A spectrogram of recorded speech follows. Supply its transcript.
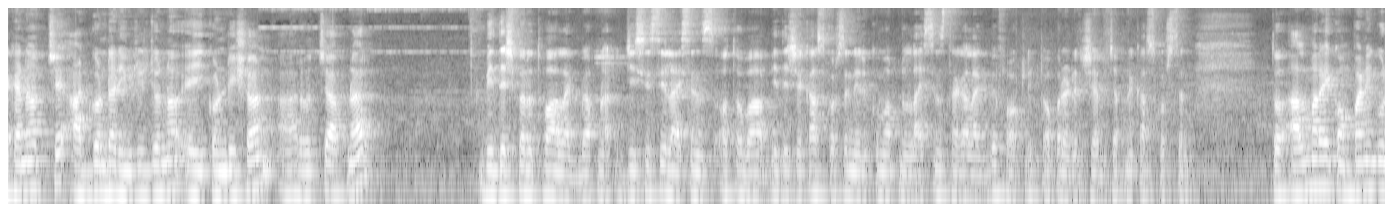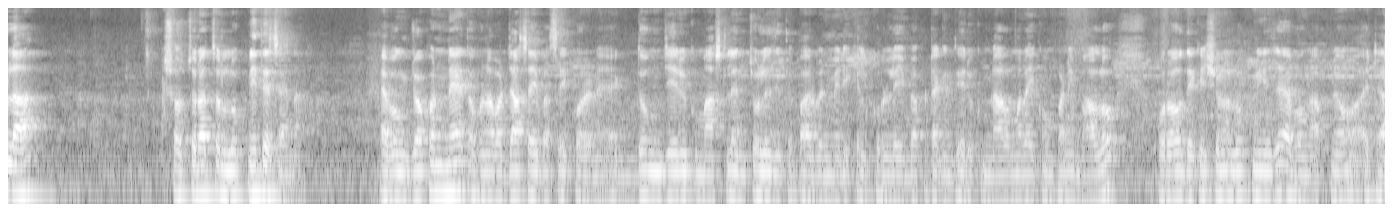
এখানে হচ্ছে আট ঘণ্টা ডিউটির জন্য এই কন্ডিশন আর হচ্ছে আপনার বিদেশ ফেরত হওয়া লাগবে, আপনার জিসিসি লাইসেন্স অথবা বিদেশে কাজ করছেন, এরকম আপনার লাইসেন্স থাকা লাগবে ফকলিফ্ট অপারেটর হিসাবে যে আপনি কাজ করছেন। তো আলমার এই কোম্পানিগুলা সচরাচর লোক নিতে চায় না। এবং যখন নেয়, তখন আবার যাচাই বাছাই করে নেয়। একদম যেরকম আসলেন, চলে যেতে পারবেন মেডিকেল করলে, এই ব্যাপারটা কিন্তু এরকম না। আলমারাই কোম্পানি ভালো, ওরাও দেখে শুনে লোক নিয়ে যায় এবং আপনিও এটা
